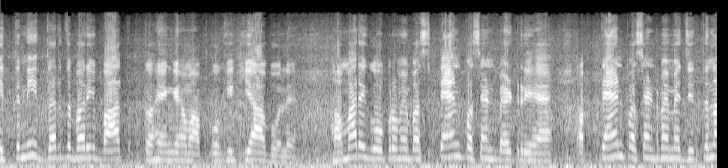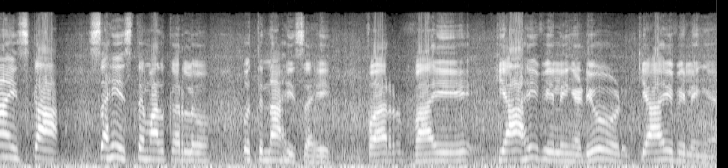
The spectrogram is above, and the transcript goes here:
इतनी दर्द भरी बात कहेंगे हम आपको कि क्या बोले। हमारे गोप्रो में बस 10 परसेंट बैटरी है। अब 10 परसेंट में मैं जितना इसका सही इस्तेमाल कर लूँ, उतना ही सही। पर भाई, क्या ही फीलिंग है ड्यूड क्या ही फीलिंग है।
